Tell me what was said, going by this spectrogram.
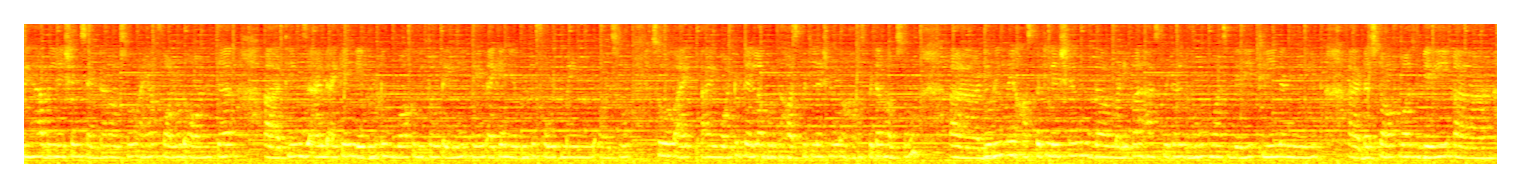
rehabilitation center also. I have followed all the uh, things and i can able to walk without any pain i can able to fold my knee also so I, I want to tell about the hospitalization hospital also. Uh, during my hospitalization, the Manipal hospital room was very clean and neat. Uh, the staff was very uh,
